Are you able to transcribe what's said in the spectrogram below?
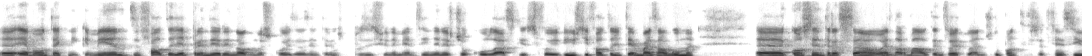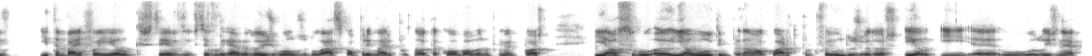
eh, é bom tecnicamente, falta-lhe aprender ainda algumas coisas em termos de posicionamentos, ainda neste jogo com o Lasky isso foi visto, e falta-lhe ter mais alguma uh, concentração, é normal, tem 18 anos, do ponto de vista defensivo, e também foi ele que esteve, esteve ligado a dois golos do Lasky, ao primeiro, porque não atacou a bola no primeiro posto, e ao, segundo, e ao último, perdão, ao quarto, porque foi um dos jogadores, ele e uh, o Luís Neto,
